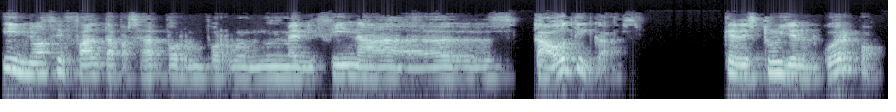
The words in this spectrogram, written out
Y no hace falta pasar por, por medicinas caóticas que destruyen el cuerpo.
